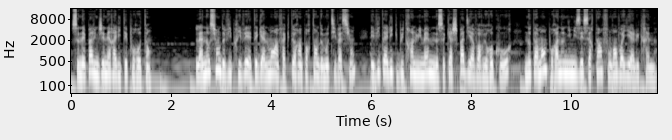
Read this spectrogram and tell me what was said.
ce n'est pas une généralité pour autant. La notion de vie privée est également un facteur important de motivation, et Vitalik Butrin lui-même ne se cache pas d'y avoir eu recours, notamment pour anonymiser certains fonds renvoyés à l'Ukraine.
